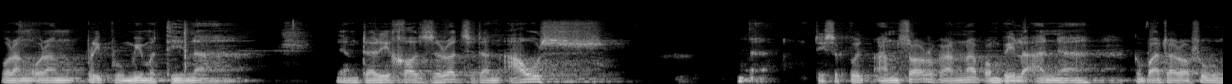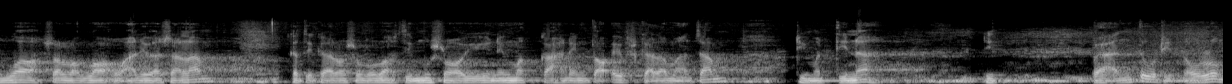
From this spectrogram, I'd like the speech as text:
orang-orang pribumi Medina. Yang dari Khazraj dan Aus. Disebut ansor karena pembelaannya kepada Rasulullah sallallahu alaihi wasallam ketika Rasulullah dimusuhi ning Mekah ning Taif segala macam di Madinah dibantu ditolong.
